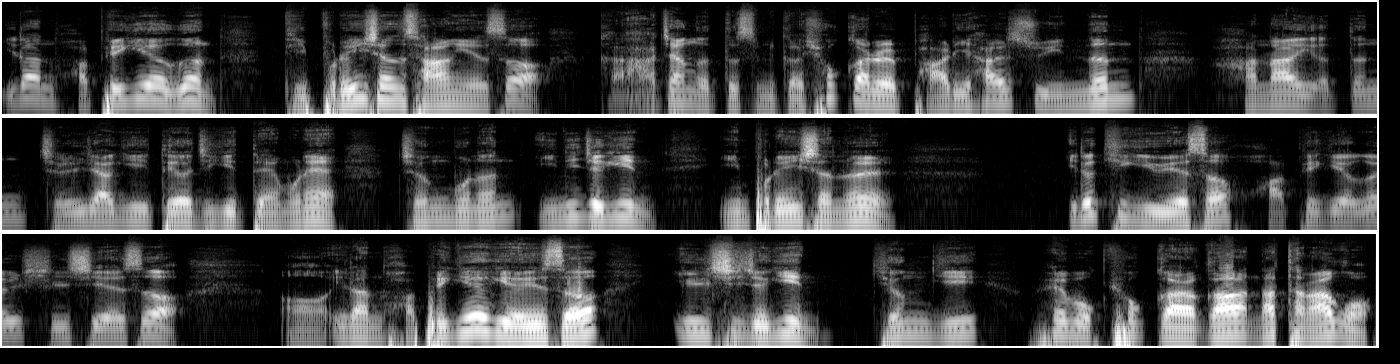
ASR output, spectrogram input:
이러한 화폐 개혁은 디프레이션 상황에서 가장 어떻습니까? 효과를 발휘할 수 있는 하나의 어떤 전략이 되어지기 때문에 정부는 인위적인 인플레이션을 일으키기 위해서 화폐 개혁을 실시해서 어, 이러한 화폐 개혁에 의해서 일시적인 경기 회복 효과가 나타나고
